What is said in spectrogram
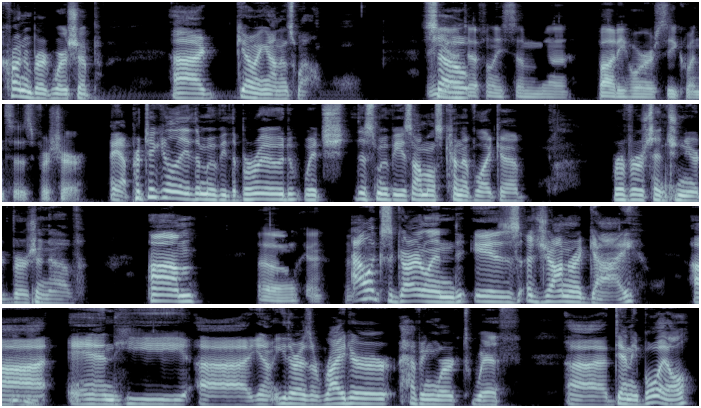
Cronenberg worship uh, going on as well. So yeah, definitely some uh, body horror sequences for sure. Yeah, particularly the movie The Brood, which this movie is almost kind of like a reverse engineered version of. Um, Oh, okay. Okay. Alex Garland is a genre guy. Uh, and he, uh, you know, either as a writer, having worked with, uh, Danny Boyle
